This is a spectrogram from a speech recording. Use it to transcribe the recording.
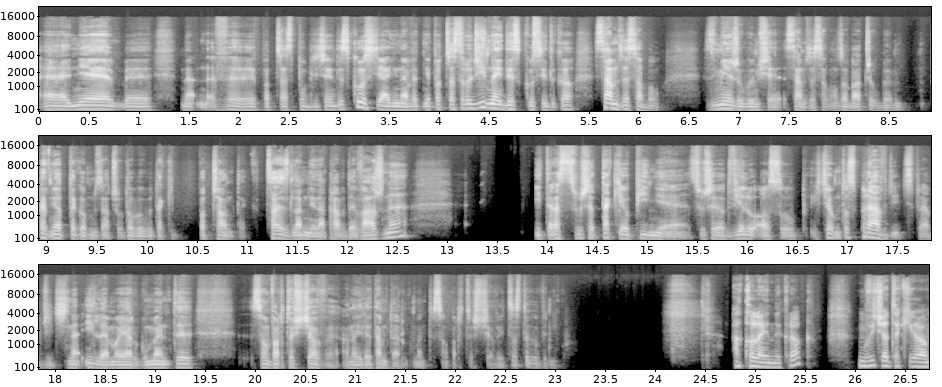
e, nie e, podczas publicznej dyskusji, ani nawet nie podczas rodzinnej dyskusji, tylko sam ze sobą. Zmierzyłbym się sam ze sobą, zobaczyłbym. Pewnie od tego bym zaczął. To byłby taki początek. Co jest dla mnie naprawdę ważne, i teraz słyszę takie opinie, słyszę od wielu osób i chciałbym to sprawdzić, sprawdzić na ile moje argumenty są wartościowe, a na ile tamte argumenty są wartościowe i co z tego wynikło. A kolejny krok? Mówicie o takiego,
